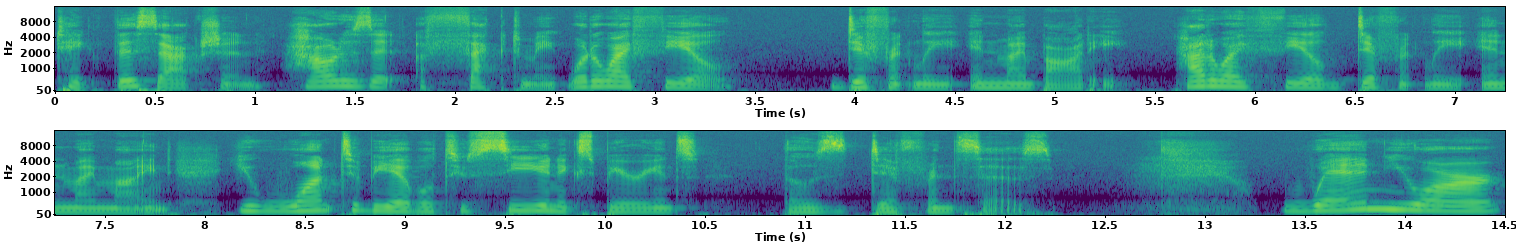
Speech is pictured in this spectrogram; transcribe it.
take this action. How does it affect me? What do I feel differently in my body? How do I feel differently in my mind? You want to be able to see and experience those differences. When you are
